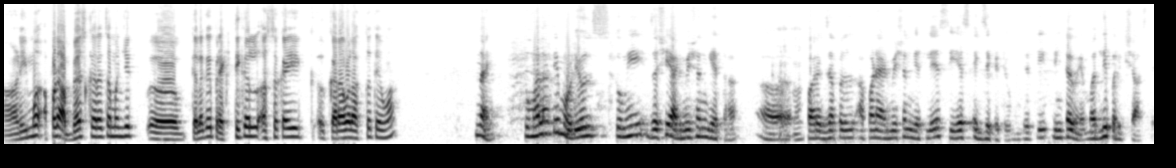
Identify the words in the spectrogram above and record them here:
आणि मग आपण अभ्यास करायचा म्हणजे त्याला काही प्रॅक्टिकल असं काही करावं लागतं तेव्हा? नाही. तुम्हाला ते मॉड्युल्स तुम्ही जशी ऍडमिशन घेता. फॉर एक्झाम्पल आपण ऍडमिशन घेतली सी एस एक्झिक्युटिव्ह म्हणजे ती इंटरव्ह्यू मधली परीक्षा असते.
